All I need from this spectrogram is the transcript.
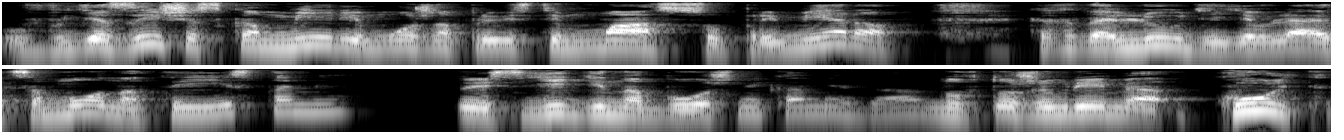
в языческом мире можно привести массу примеров, когда люди являются монотеистами, то есть единобожниками, да, но в то же время культ,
